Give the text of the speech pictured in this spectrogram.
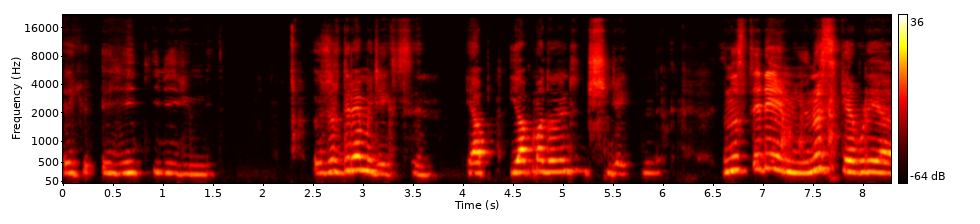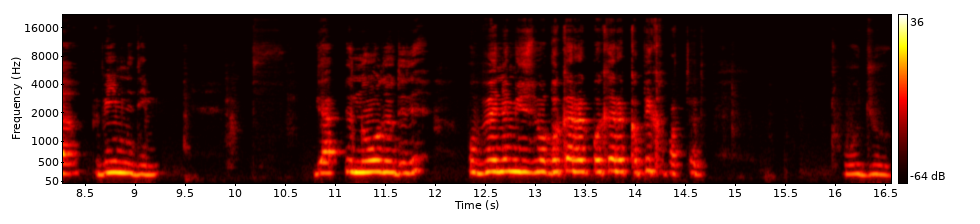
Dedi ki özür dilerim dedi. Özür dilemeyeceksin. Yap, yapmadan önce düşünecektin dedi. Yunus dedim. Yunus gel buraya. Bebeğim dedim. Geldi ne oluyor dedi. Bu benim yüzüme bakarak bakarak kapıyı kapattı dedi. Çocuğu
